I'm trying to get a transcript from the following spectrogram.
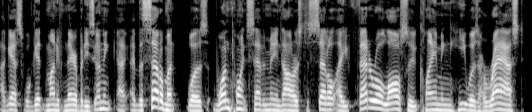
I guess will get money from there, but he's going uh, the settlement was $1.7 million to settle a federal lawsuit claiming he was harassed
